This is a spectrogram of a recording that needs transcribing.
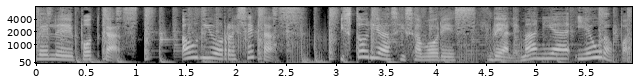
Welle Podcast, audio recetas, historias y sabores de Alemania y Europa.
